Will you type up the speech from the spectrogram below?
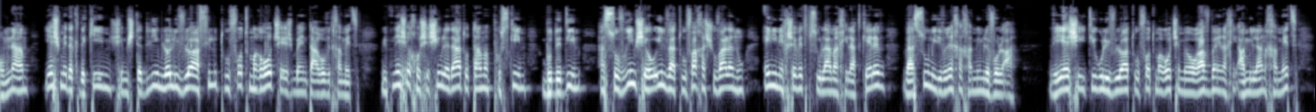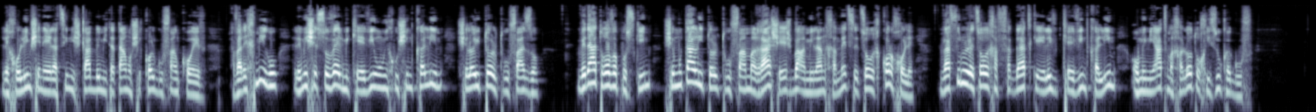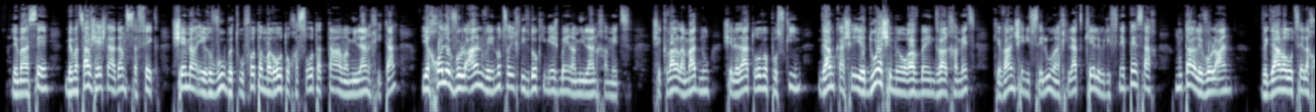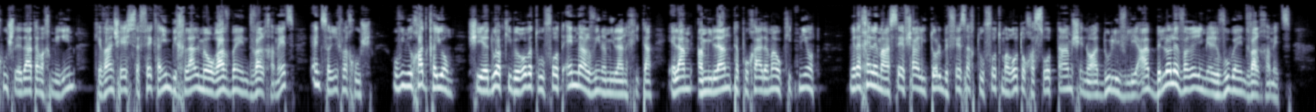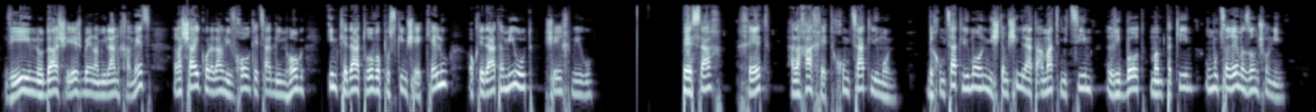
אמנם יש מדקדקים שמשתדלים לא לבלוע אפילו תרופות מרות שיש בהן תערובת חמץ, מפני שחוששים לדעת אותם הפוסקים בודדים הסוברים שהואיל והתרופה חשובה לנו, אין היא נחשבת פסולה מאכילת כלב, ואסור מדברי חכמים לבולעה. ויש שהתירו לבלוע תרופות מרות שמעורב בהן עמילן חמץ לחולים שנאלצים לשכב במיטתם או שכל גופם כואב, אבל החמירו למי שסובל מכאבים ומחושים קלים שלא ייטול תרופה זו. ודעת רוב הפוסקים שמותר ליטול תרופה מרה שיש בה עמילן חמץ לצורך כל חולה, ואפילו לצורך הפגת כאבים קלים או מניעת מחלות או חיזוק הגוף. למעשה, במצב שיש לאדם ספק שמא ערבו בתרופות המרות או חסרות הטעם עמילן חיטה, יכול לבולען ואינו צריך לבדוק אם יש בהן עמילן חמץ. שכבר למדנו שלדעת רוב הפוסקים, גם כאשר ידוע שמעורב בהן דבר חמץ, כיוון שנפסלו מאכילת כלב לפני פסח, מותר לבולען. וגם הרוצה לחוש לדעת המחמירים, כיוון שיש ספק האם בכלל מעורב בהן דבר חמץ, אין צריך לחוש. ובמיוחד כיום, שידוע כי ברוב התרופות אין מערבין עמילן חיטה, אלא עמילן תפוחי אדמה וקטניות. ולכן למעשה אפשר ליטול בפסח תרופות מרות או חסרות טעם שנועדו לבליעה, בלא לברר אם יערבו בהן דבר חמץ. ואם נודע שיש בהן עמילן חמץ, רשאי כל אדם לבחור כיצד לנהוג, אם כדעת רוב הפוסקים שהקלו, או כדעת המיעוט שהחמירו. פסח, ח', הלכה ח', חומצת לימון. בחומצת לימון משתמשים להתאמת מיצים, ריבות, ממתקים ומוצרי מזון שונים.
